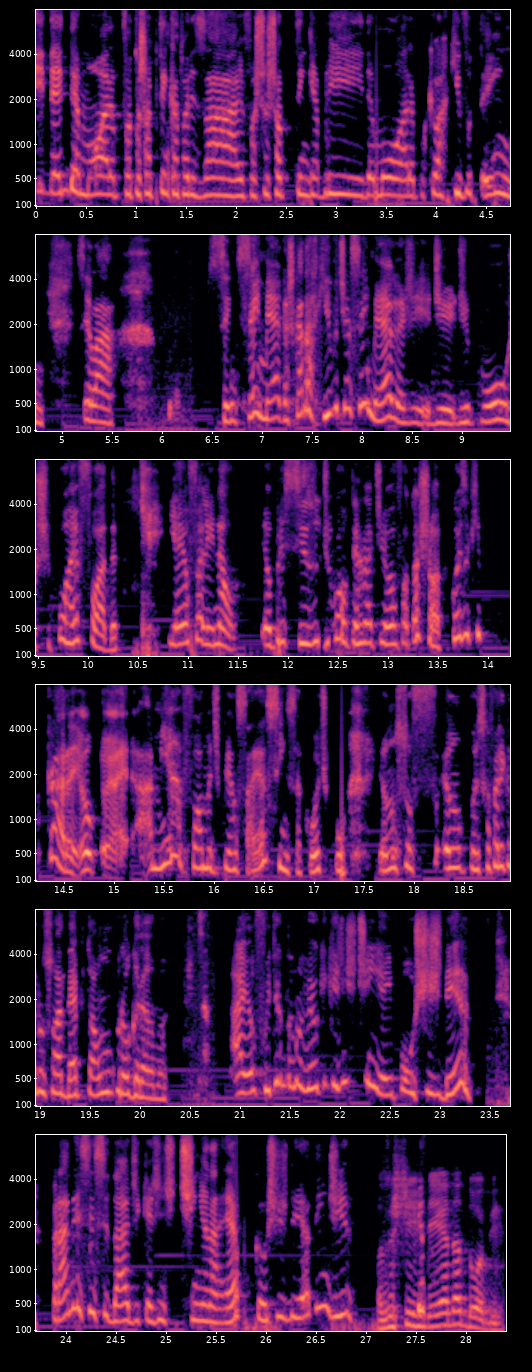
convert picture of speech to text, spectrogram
e daí demora, o Photoshop tem que atualizar, o Photoshop tem que abrir, demora, porque o arquivo tem, sei lá, 100, 100 megas, cada arquivo tinha 100 megas de, de, de post, porra, é foda. E aí eu falei, não, eu preciso de uma alternativa ao Photoshop, coisa que cara, eu, a minha forma de pensar é assim, sacou? Tipo, eu não sou. Eu, por isso que eu falei que eu não sou adepto a um programa. Aí eu fui tentando ver o que, que a gente tinha. E, pô, o XD, pra necessidade que a gente tinha na época, o XD atendia. Mas o XD eu, é da Adobe,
